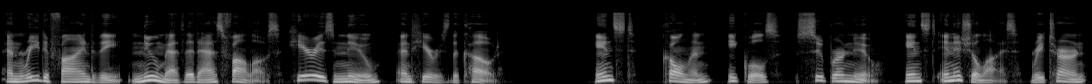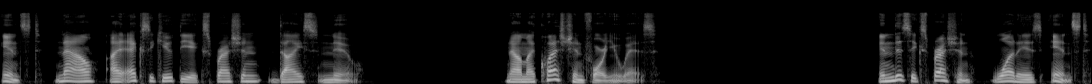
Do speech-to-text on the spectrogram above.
and redefined the new method as follows. Here is new and here is the code. inst colon equals super new. inst initialize return inst. Now I execute the expression dice new. Now my question for you is, in this expression, what is inst?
